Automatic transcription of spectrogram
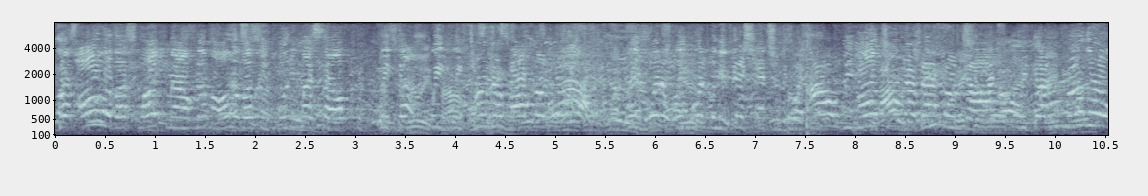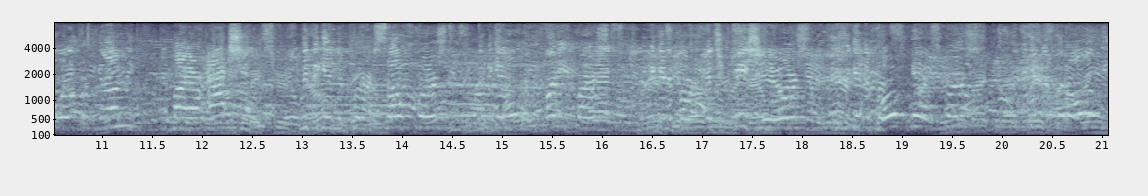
But all of us, like Malcolm, all of us, including myself, we've got, we, we've turned our back on God. We've, went, we've went, let me finish answering the question. We've all turned our back on God. We've gotten further away from God and by our actions. We begin to put ourselves first. We begin to put money first. We begin to put our education first. We begin to put sports first. We begin to put all of these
